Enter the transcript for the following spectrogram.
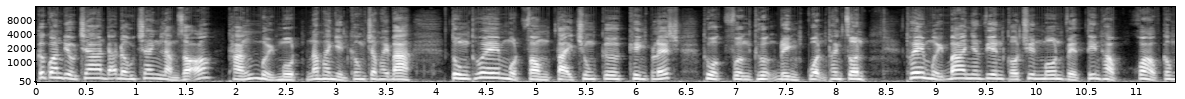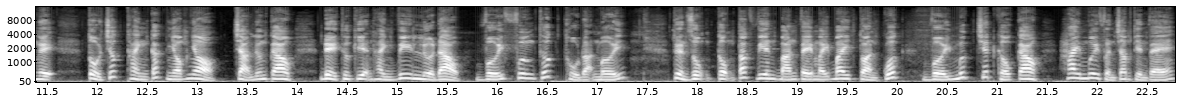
Cơ quan điều tra đã đấu tranh làm rõ tháng 11 năm 2023, Tùng thuê một phòng tại trung cư King Place thuộc phường Thượng Đình, quận Thanh Xuân, thuê 13 nhân viên có chuyên môn về tin học, khoa học công nghệ, tổ chức thành các nhóm nhỏ, trả lương cao để thực hiện hành vi lừa đảo với phương thức thủ đoạn mới – tuyển dụng cộng tác viên bán vé máy bay toàn quốc với mức chiết khấu cao 20% tiền vé.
